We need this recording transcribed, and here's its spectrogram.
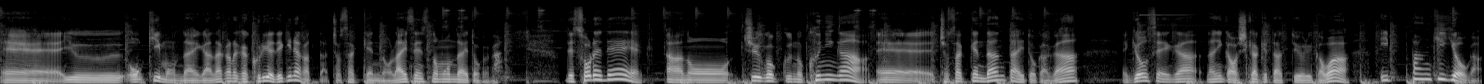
えー、いう大きい問題がなかなかクリアできなかった著作権のライセンスの問題とかが。でそれで、あの中国の国が、えー、著作権団体とかが行政が何かを仕掛けたっていうよりかは一般企業が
